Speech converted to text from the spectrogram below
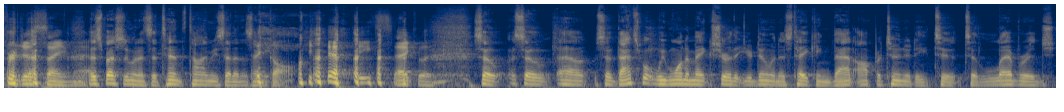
for just saying that Especially when it's the tenth time you said it in the same call. yeah exactly So, so, uh, so that's what we want to make sure that you're doing is taking that opportunity to to leverage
